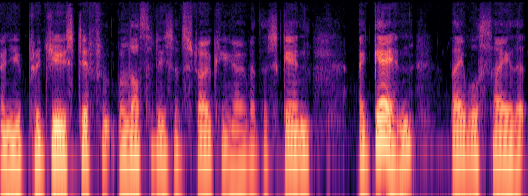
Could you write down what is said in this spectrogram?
and you produce different velocities of stroking over the skin, again, they will say that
